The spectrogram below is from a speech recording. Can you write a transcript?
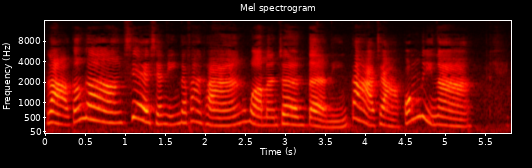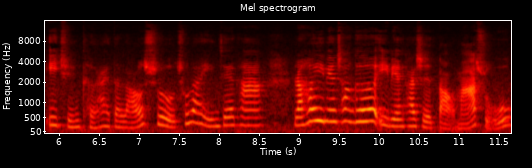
老公公，谢谢您的饭团，我们正等您大驾光临呢。一群可爱的老鼠出来迎接他，然后一边唱歌一边开始倒麻薯。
